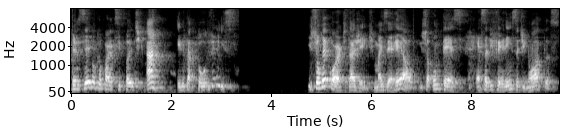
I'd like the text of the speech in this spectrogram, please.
Percebam que o participante A, ele está todo feliz. Isso é um recorte, tá, gente? Mas é real. Isso acontece. Essa diferença de notas,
